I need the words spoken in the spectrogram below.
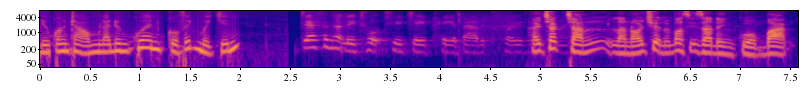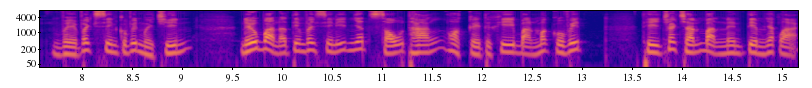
điều quan trọng là đừng quên COVID-19. Hãy chắc chắn là nói chuyện với bác sĩ gia đình của bạn về vaccine COVID-19. Nếu bạn đã tiêm vaccine ít nhất 6 tháng hoặc kể từ khi bạn mắc COVID, thì chắc chắn bạn nên tiêm nhắc lại.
